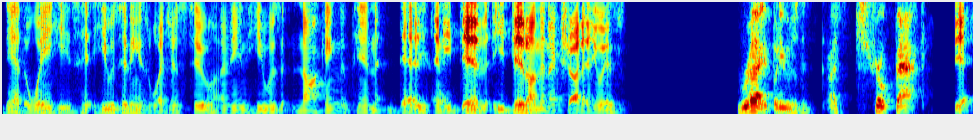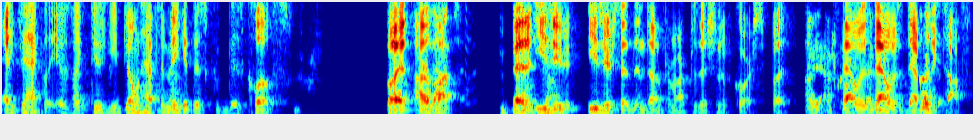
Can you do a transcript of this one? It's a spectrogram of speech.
Yeah, the way he's he was hitting his wedges too. I mean, he was knocking the pin dead, Lethal. and he did he did on the next shot, anyways. Right, but he was a stroke back. Yeah, exactly. It was like, dude, you don't have to make it this this close. But uh, that, better, easier tough. easier said than done from our position, of course. But oh yeah, of course. that was I that was definitely us, tough.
